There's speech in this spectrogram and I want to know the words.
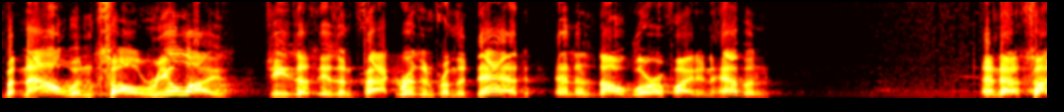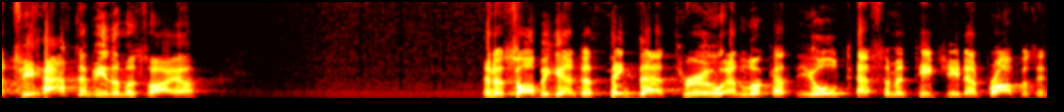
But now, when Saul realized Jesus is in fact risen from the dead and is now glorified in heaven, and as such he had to be the Messiah, and as Saul began to think that through and look at the Old Testament teaching and prophecies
